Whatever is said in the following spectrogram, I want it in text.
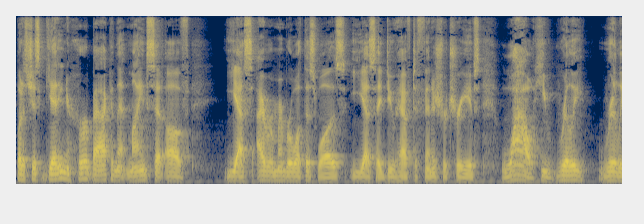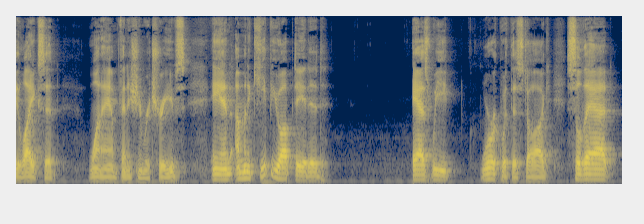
but it's just getting her back in that mindset of Yes, I remember what this was. Yes, I do have to finish retrieves. Wow, he really, really likes it when I am finishing retrieves. And I'm going to keep you updated as we work with this dog so that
